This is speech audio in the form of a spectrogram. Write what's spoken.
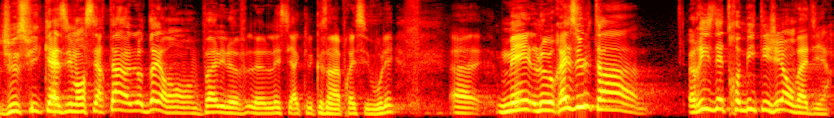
je suis quasiment certain. D'ailleurs, on peut aller le, laisser à quelques-uns après si vous voulez. Euh, mais le résultat risque d'être mitigé, on va dire.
